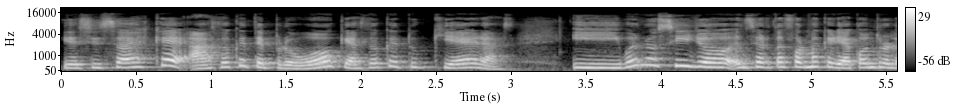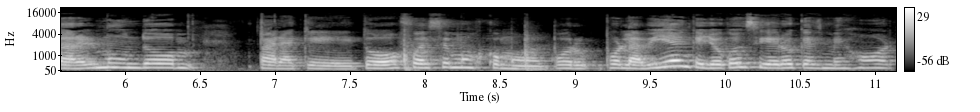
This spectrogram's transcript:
y decir, ¿sabes qué? Haz lo que te provoque, haz lo que tú quieras. Y bueno, sí, yo en cierta forma quería controlar el mundo para que todos fuésemos como por, por la vía en que yo considero que es mejor,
